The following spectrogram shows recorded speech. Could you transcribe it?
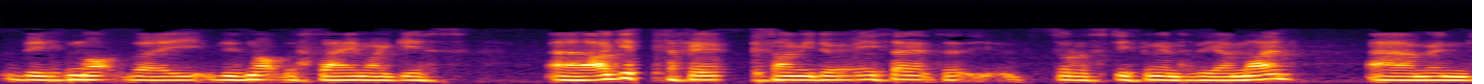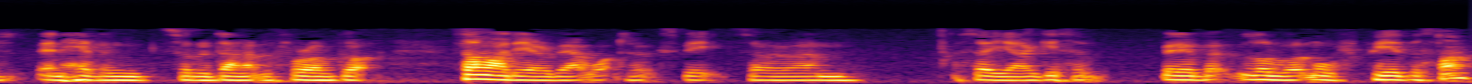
there's not the there's not the same I guess uh, I guess the first time you do anything, it's, a, it's sort of stepping into the unknown, um, and and having sort of done it before, I've got some idea about what to expect. So um, so yeah, I guess I'll be a, bit, a little bit more prepared this time.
